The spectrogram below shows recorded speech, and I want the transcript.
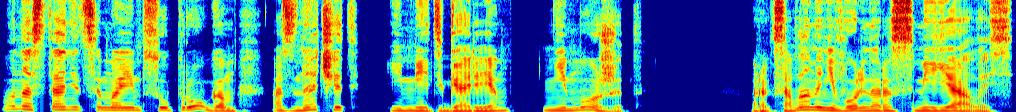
Он останется моим супругом, а значит, иметь гарем не может. Роксолана невольно рассмеялась.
